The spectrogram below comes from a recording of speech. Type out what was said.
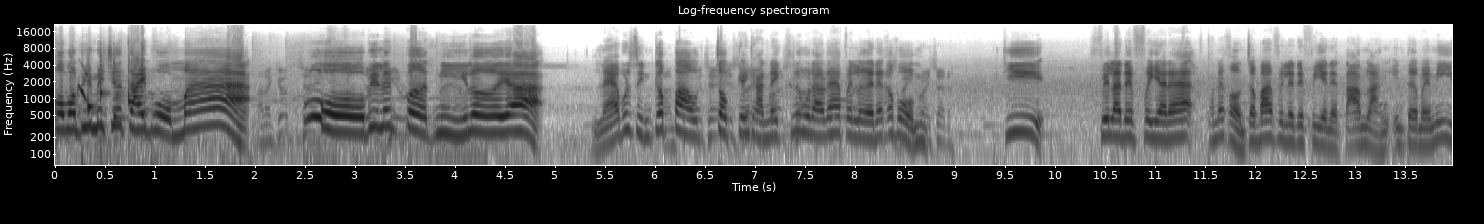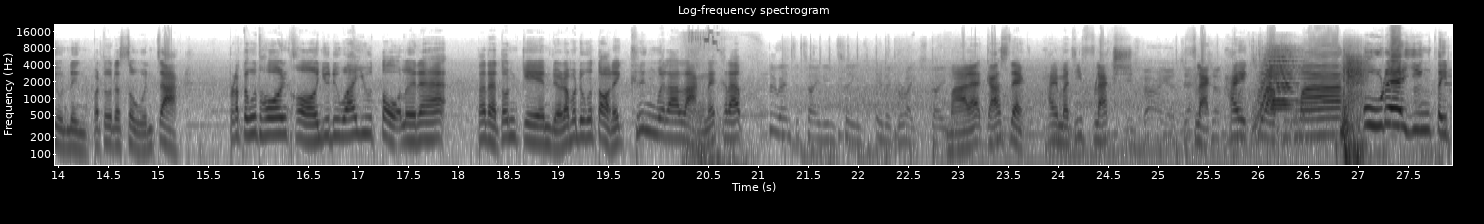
ขอบอลพี่ไม่เชื่อใจผมมากโอ้พี่เล่นเปิดหนีเลยอะแล้วผู้สินก็เป่าจบการแข่งขันในครึ่งเวลาแรกไปเลยนะครับผมที่ ฟิลาเดลเฟียนะฮะทางด้านของเจ้าบ้านฟิลาเดลเฟียเนี่ยตามหลังอินเตอร์ไมมี่อยู่ 1 ประตูต่อศูนย์จากประตูโทนของยูดิวะยูโตะเลยนะฮะตั้งแต่ต้นเกมเดี๋ยวเรามาดูกันต่อในครึ่งเวลาหลังนะครับ มาแล้วกาสเด็กให้มาที่แฟลชแฟลกให้กลับมาอูเร่ยิงติด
